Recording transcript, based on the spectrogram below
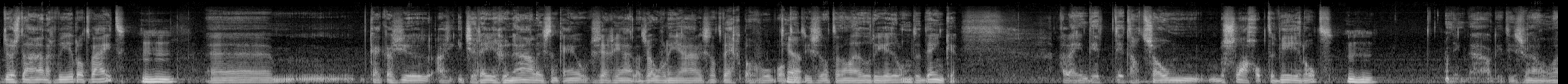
dusdanig wereldwijd. Ehm, kijk, als je, als iets regionaal is, dan kan je ook zeggen, ja, dat is over een jaar is dat weg bijvoorbeeld. Ja. Dat is dat wel heel reëel om te denken. Alleen dit, dit had zo'n beslag op de wereld. Ik denk, nou, dit is wel.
